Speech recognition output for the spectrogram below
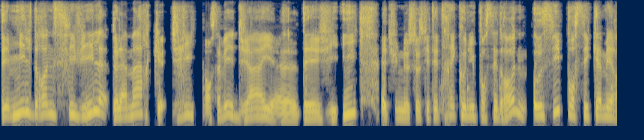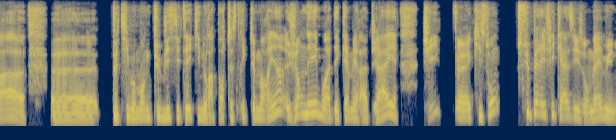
des 1000 drones civils de la marque J. vous savez, euh, DJI, est une société très connue pour ses drones, aussi pour ses caméras. Euh, petit moment de publicité qui nous rapporte strictement rien. J'en ai moi des caméras J, qui sont super efficace. Ils ont même une,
